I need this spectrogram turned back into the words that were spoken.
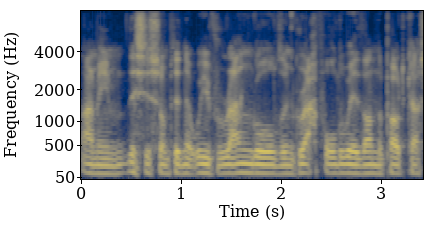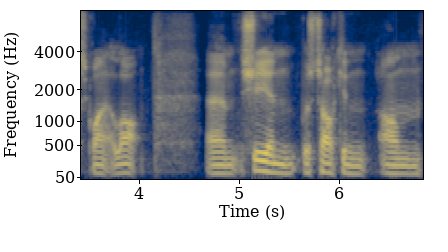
I mean, this is something that we've wrangled and grappled with on the podcast quite a lot. Um, Sheehan was talking on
